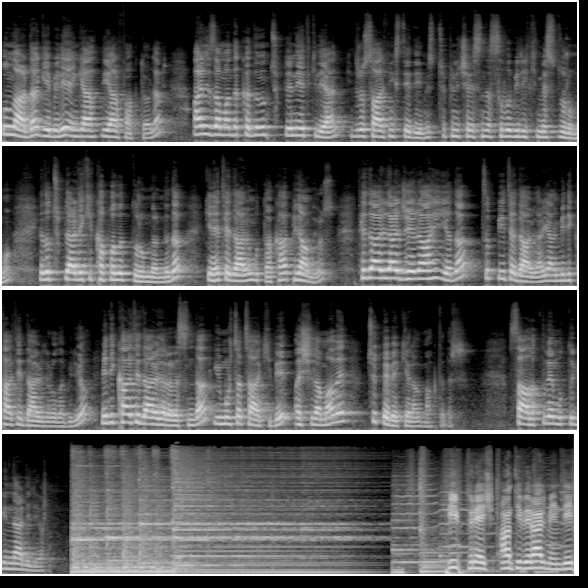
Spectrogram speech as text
bunlar da gebeliği engel diğer faktörler. Aynı zamanda kadının tüplerini etkileyen hidrosalpinx dediğimiz tüpün içerisinde sıvı birikilmesi durumu ya da tüplerdeki kapalık durumlarında da yine tedavi mutlaka planlıyoruz. Tedaviler cerrahi ya da tıbbi tedaviler yani medikal tedaviler olabiliyor. Medikal tedaviler arasında yumurta takibi, aşılama ve tüp bebek yer almaktadır. Sağlıklı ve mutlu günler diliyorum. Deep Fresh antiviral mendil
